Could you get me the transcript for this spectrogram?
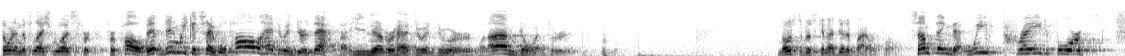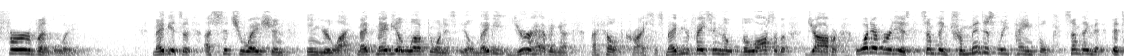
thorn in the flesh was for, for Paul, then, then we could say, well, Paul had to endure that, but he never had to endure what I'm going through. Most of us can identify with Paul. Something that we've prayed for fervently Maybe it's a, a situation in your life. Maybe, a loved one is ill. Maybe you're having a, a health crisis. Maybe you're facing the, the, loss of a job or whatever it is, something tremendously painful, something that, that's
